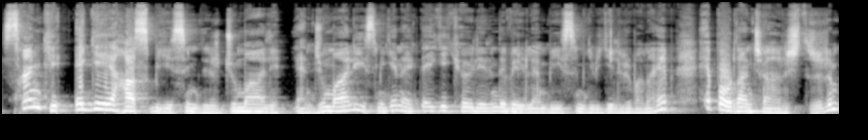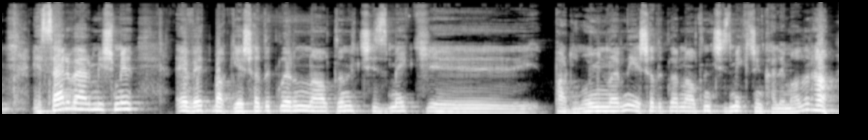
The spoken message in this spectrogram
sanki Ege'ye has bir isimdir Cumali. Yani Cumali ismi genellikle Ege köylerinde verilen bir isim gibi gelir bana hep. Hep oradan çağrıştırırım. Eser vermiş mi? Evet bak yaşadıklarının altını çizmek e, pardon oyunlarını yaşadıklarının altını çizmek için kaleme alır. Ha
